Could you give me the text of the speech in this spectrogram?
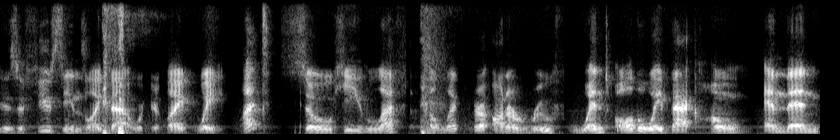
there's a few scenes like that where you're like wait what so he left Elektra on a roof went all the way back home and then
